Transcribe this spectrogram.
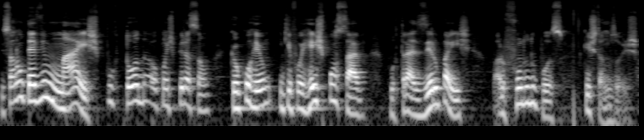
e só não teve mais por toda a conspiração que ocorreu e que foi responsável por trazer o país para o fundo do poço que estamos hoje.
